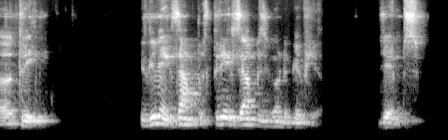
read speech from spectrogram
uh, 3. He's giving examples, three examples he's going to give here. James.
